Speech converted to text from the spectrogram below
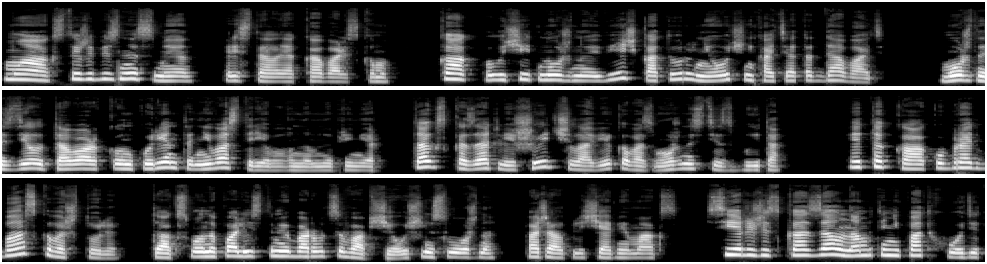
«Макс, ты же бизнесмен», – пристала я к Ковальскому. как получить нужную вещь, которую не очень хотят отдавать. Можно сделать товар конкурента невостребованным, например. Так сказать, лишить человека возможности сбыта. Это как, убрать Баскова, что ли? Так с монополистами бороться вообще очень сложно, пожал плечами Макс. Серый же сказал, нам это не подходит.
